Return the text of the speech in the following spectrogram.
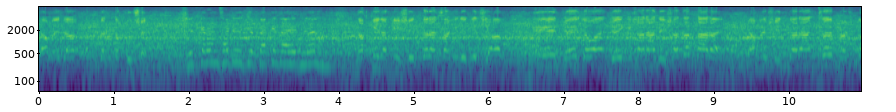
त्यामुळे त्या अत्यंत खुश आहेत. शेतकऱ्यांसाठी जे पॅकेज आहे मिळेल? नक्की नक्की. शेतकऱ्यांसाठी देखील मेन जय जवान जय किसान. हा देशाचाच नारा आहे. शेतकऱ्यांचं प्रश्न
